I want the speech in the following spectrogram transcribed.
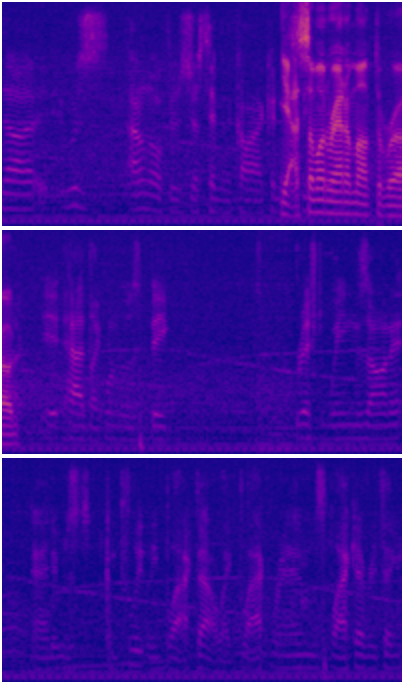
no, was. I don't know if it was just him in the car. I couldn't. yeah, someone ran him off the road. It had like one of those big rift wings on it, and it was completely blacked out, like black rims, black everything.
